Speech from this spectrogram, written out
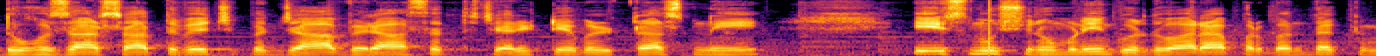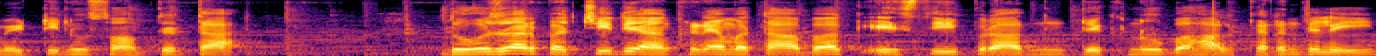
2007 ਵਿੱਚ ਪੰਜਾਬ ਵਿਰਾਸਤ ਚੈਰੀਟੇਬਲ ਟਰਸਟ ਨੇ ਇਸ ਨੂੰ ਸ਼੍ਰੋਮਣੀ ਗੁਰਦੁਆਰਾ ਪ੍ਰਬੰਧਕ ਕਮੇਟੀ ਨੂੰ ਸੌਂਪ ਦਿੱਤਾ। 2025 ਦੇ ਅੰਕੜਿਆਂ ਮੁਤਾਬਕ ਇਸ ਦੀ ਪੁਰਾਤਨ ਦਿੱਖ ਨੂੰ ਬਹਾਲ ਕਰਨ ਦੇ ਲਈ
